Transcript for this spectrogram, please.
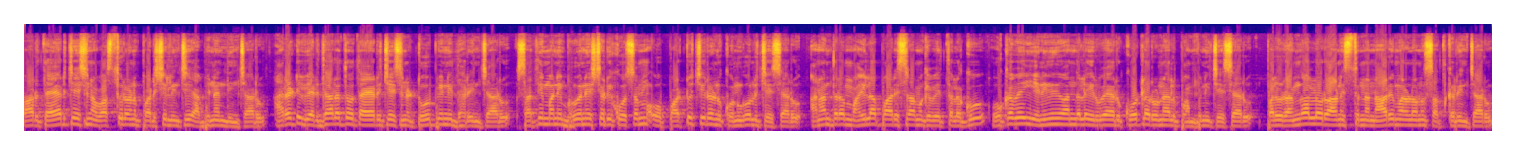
వారు తయారు చేసిన వస్తువులను పరిశీలించి అభినందించారు. అరటి వ్యర్థాలతో తయారు చేసిన టోపీని ధరించారు. సతీమణి భువనేశ్వరి కోసం ఓ పట్టు చీరను కొనుగోలు చేశారు. అనంతరం మహిళా పారిశ్రామికవేత్తలకు ఒక వెయ్యి ఎనిమిది వందల ఇరవై ఆరు కోట్ల రుణాలు పంపిణీ చేశారు. పలు రంగాల్లో రాణిస్తున్న నారిమణులను సత్కరించారు.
